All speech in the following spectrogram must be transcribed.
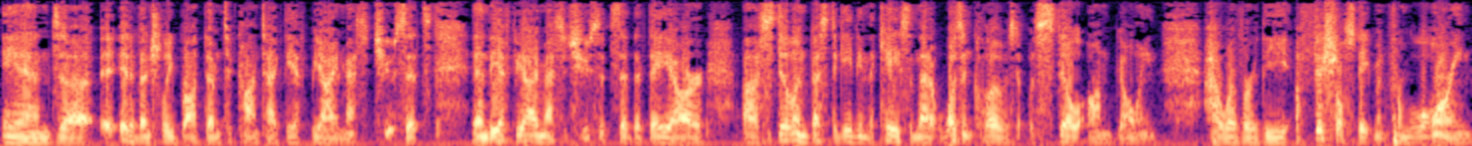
and uh, it eventually brought them to contact the FBI in Massachusetts. And the FBI in Massachusetts said that they are uh, still investigating the case and that it wasn't closed. It was still ongoing. However, the official statement from Loring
